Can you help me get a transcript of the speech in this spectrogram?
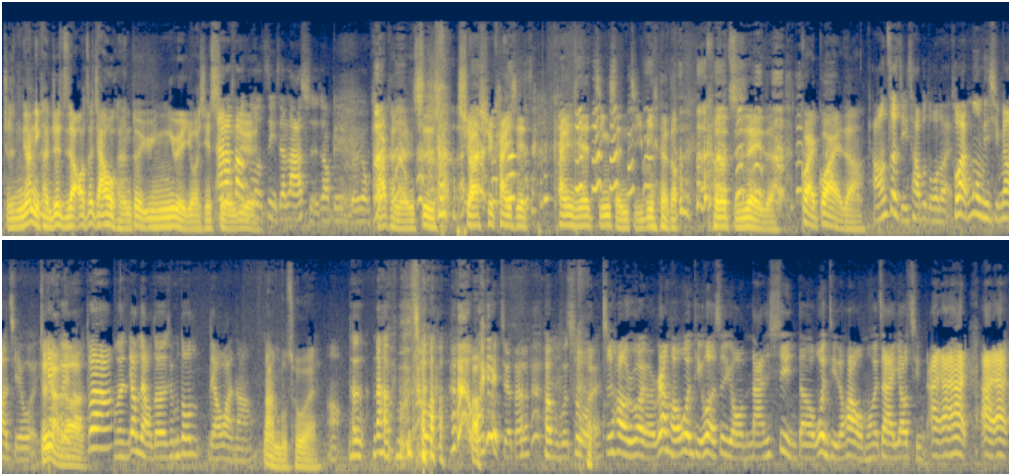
就是你那你可能就知道哦，这家伙可能对于音乐有一些涉猎那他放自己在拉屎的照片也有用。他可能是需要去看一些看一些精神疾病的都科之类的，怪怪的、啊。好像这集差不多了，突然莫名其妙的结尾，真的？对啊，我们要聊的全部都聊完啦、那很不错哎、哦，那那很不错，我也觉得很不错哎。之后如果有任何问题，或者是有男性的问题的话，我们会再邀请爱爱爱爱爱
